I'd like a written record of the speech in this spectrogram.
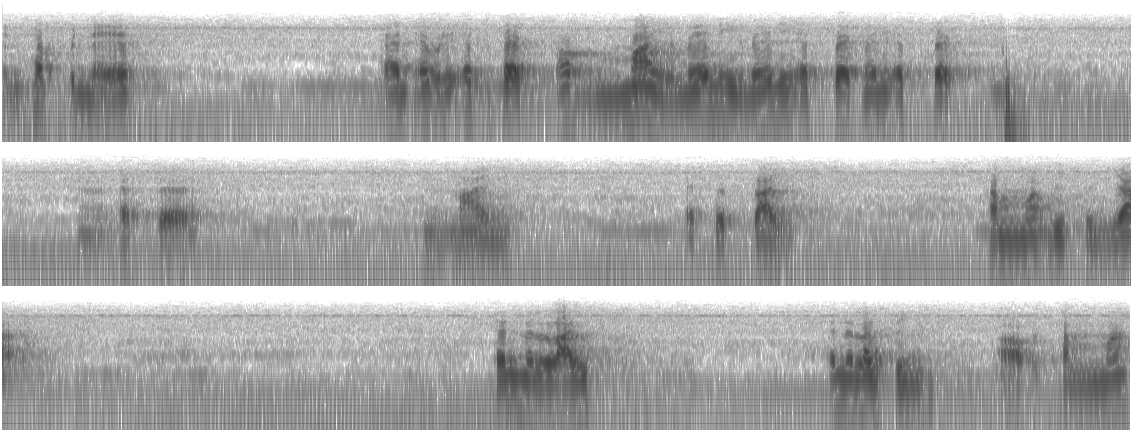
and happiness and every aspect of the mind, many, many aspects, many aspects uh, at the nine exercise, Dhamma Vicaya, analyze, analyzing of Dhamma.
